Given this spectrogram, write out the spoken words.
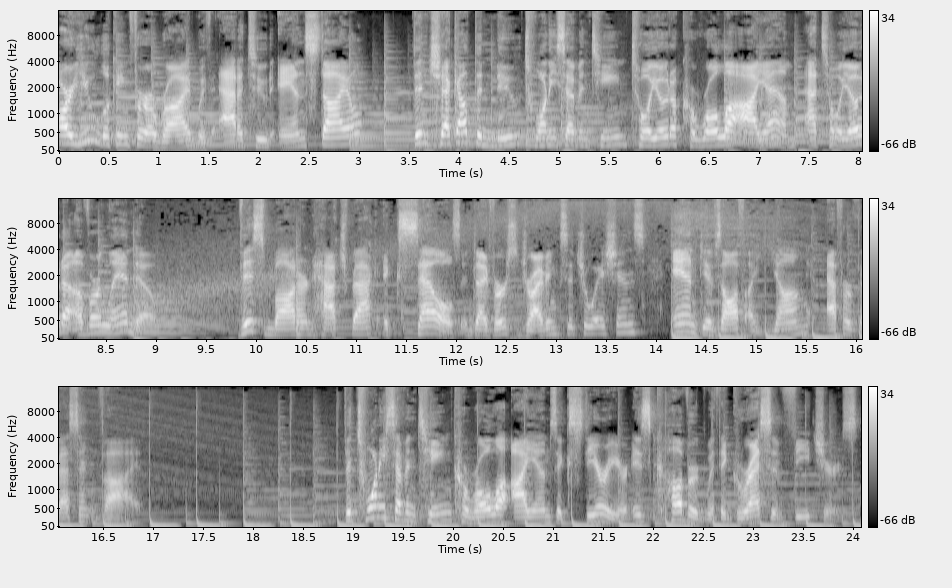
Are you looking for a ride with attitude and style? Then check out the new 2017 Toyota Corolla IM at Toyota of Orlando. This modern hatchback excels in diverse driving situations and gives off a young, effervescent vibe. The 2017 Corolla IM's exterior is covered with aggressive features.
